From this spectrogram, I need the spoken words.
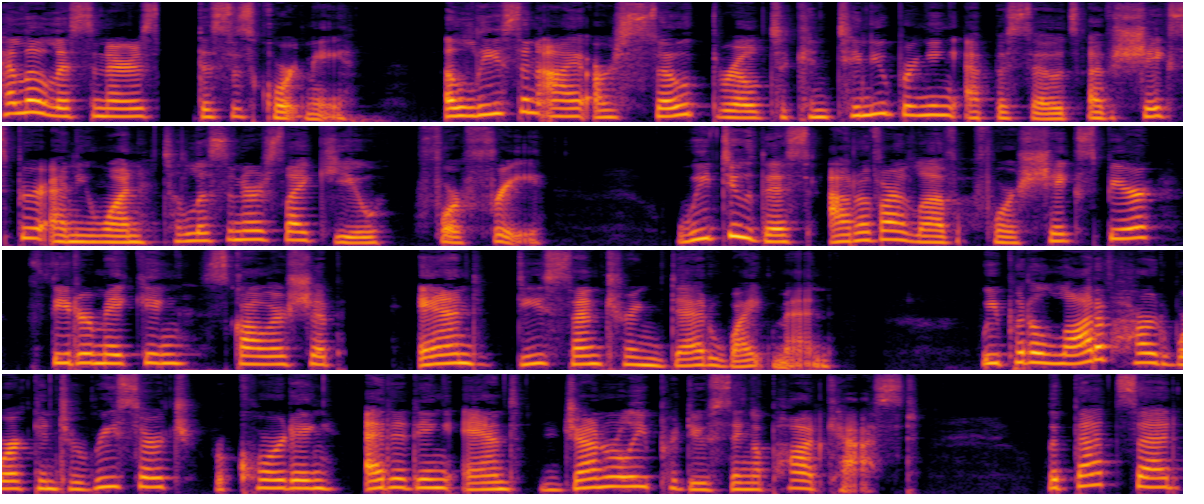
Hello, listeners. This is Kourtney. Elyse and I are so thrilled to continue bringing episodes of Shakespeare Anyone to listeners like you for free. We do this out of our love for Shakespeare, theater making, scholarship, and decentering dead white men. We put a lot of hard work into research, recording, editing, and generally producing a podcast. With that said,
